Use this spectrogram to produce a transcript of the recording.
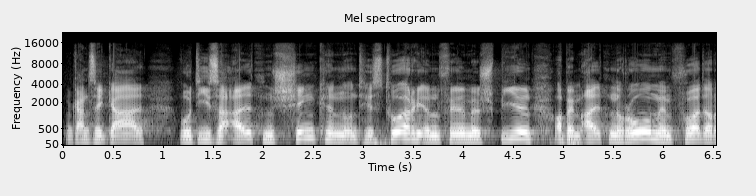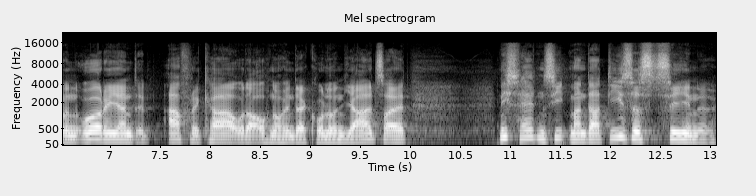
Und ganz egal, wo diese alten Schinken- und Historienfilme spielen, ob im alten Rom, im vorderen Orient, in Afrika oder auch noch in der Kolonialzeit, nicht selten sieht man da diese Szene,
